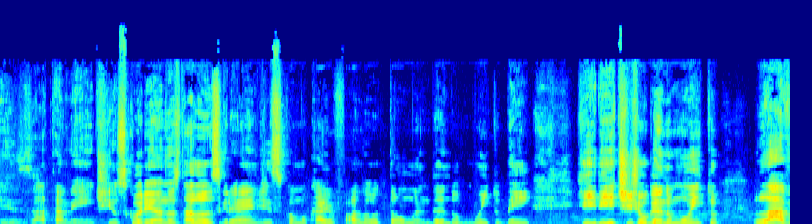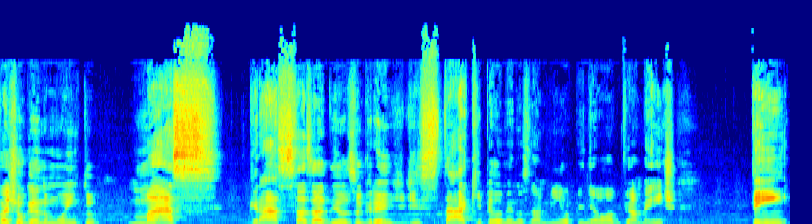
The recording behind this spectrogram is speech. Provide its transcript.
Exatamente. E os coreanos da Los Grandes, como o Caio falou, estão mandando muito bem. Hirichi jogando muito, Lava jogando muito, mas graças a Deus o grande destaque, pelo menos na minha opinião, obviamente, tem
